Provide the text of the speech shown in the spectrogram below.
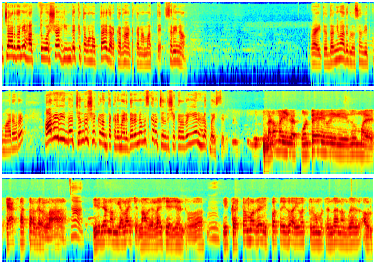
ವಿಚಾರದಲ್ಲಿ ಹತ್ತು ವರ್ಷ ಹಿಂದಕ್ಕೆ ತಗೊಂಡು ಹೋಗ್ತಾ ಇದ್ದಾರೆ ಕರ್ನಾಟಕನ ಮತ್ತೆ. ಸರಿನಾ? ರೈಟ್ ಧನ್ಯವಾದಗಳು ಸಂದೀಪ್ ಕುಮಾರ್ ಅವರೇ. ಹಾವೇರಿಯಿಂದ ಚಂದ್ರಶೇಖರ್ ಅಂತ ಕರೆ ಮಾಡಿದ್ದಾರೆ. ನಮಸ್ಕಾರ ಚಂದ್ರಶೇಖರ್ ಅವರೇ ಏನ್ ಹೇಳಕ್ ಬಯಸ್ತೀರಿ? ಮೇಡಮ್ ಈಗ ಫೋನ್ ಪೇ ಇದು ಟ್ಯಾಕ್ಸ್ ಹಾಕ್ತಾ ಇದಾರಲ್ಲ ಈಗ ನಮ್ಗೆ ಎಲ್ ಐ ಸಿ ನಾವು ಎಲ್ ಐ ಸಿ ಏಜೆಂಟ್ರು ಈ ಕಸ್ಟಮರ್ ಇಪ್ಪತ್ತೈದು ಐವತ್ ಕಿಲೋಮೀಟರ್ ಇಂದ ನಮ್ಗೆ ಅವ್ರು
